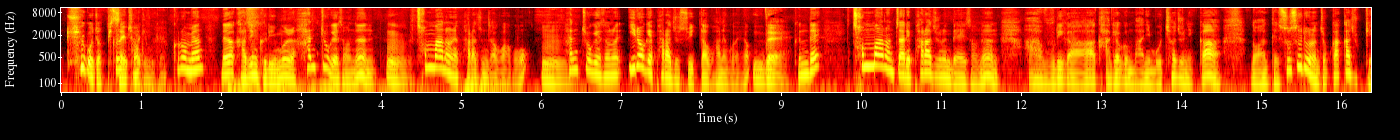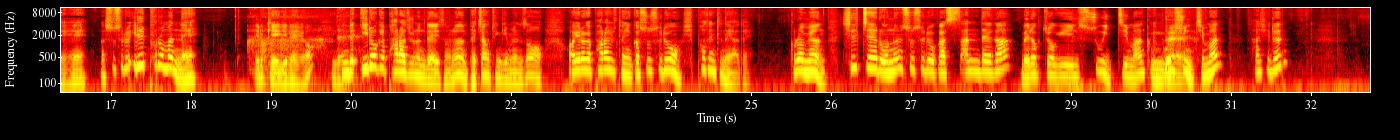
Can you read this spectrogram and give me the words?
최고죠. 비싸게 그렇죠. 팔아주는 게. 그러면 내가 가진 그림을 한쪽에서는 음. 천만 원에 팔아준다고 하고 음. 한쪽에서는 1억에 팔아줄 수 있다고 하는 거예요. 네. 근데 천만 원짜리 팔아주는 데에서는 아 우리가 가격은 많이 못 쳐주니까 너한테 수수료는 좀 깎아줄게. 그러니까 수수료 1%만 내. 이렇게 얘기를 해요. 네. 근데 1억에 팔아주는 데에서는 배짱 튕기면서 아 1억에 팔아줄 테니까 수수료 10% 내야 돼. 그러면 실제로는 수수료가 싼 데가 매력적일 수 있지만 네. 수 있지만 사실은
